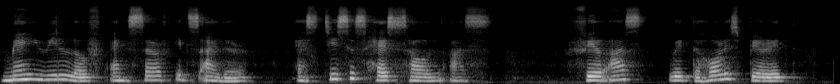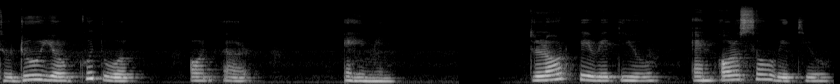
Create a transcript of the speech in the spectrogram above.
May we love and serve each other as Jesus has shown us. Fill us with the Holy Spirit to do your good work on earth. Amen. The Lord be with you and also with you.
